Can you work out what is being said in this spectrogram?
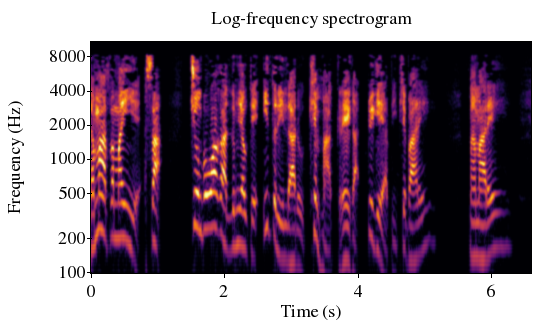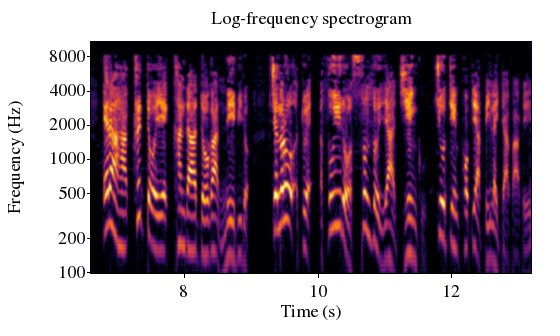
ဓမ္မသမိုင်းရဲ့အစကျွန်ဘဝကလွတ်မြောက်တဲ့ဣသရေလတို့ခင်မှာကလေးကတွေ့ကြရပြီဖြစ်ပါတယ်မှန်ပါတယ် အဲ့ဒါဟာခရစ်တော်ရဲ့ခန္ဓာတော်ကနေပြီးတော့ကျွန်တော်တို့အတွက်အသွေးတော်ဆွန့်လွတ်ရခြင်းကိုကြိုတင်ဖော်ပြပေးလိုက်တာပါပဲ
